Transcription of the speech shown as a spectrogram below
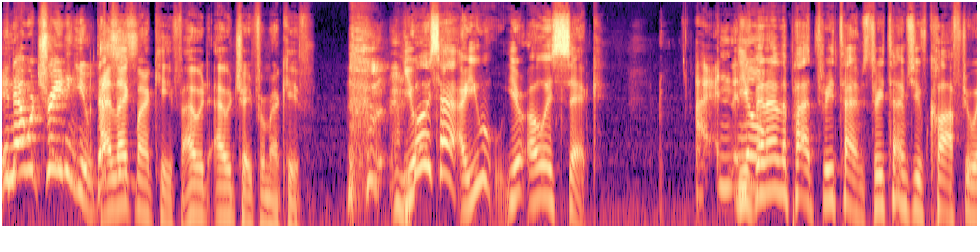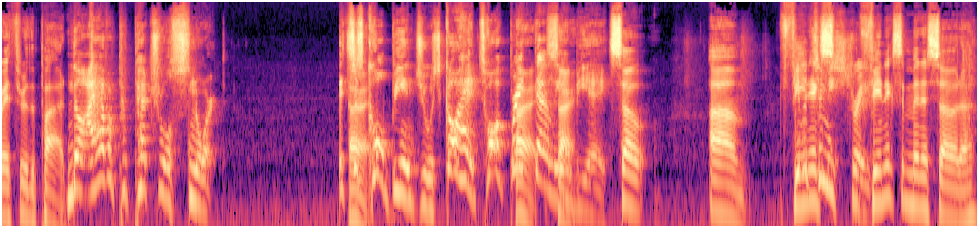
and now we're trading you. I like just- Markieff. I would I would trade for Markieff. you always have. Are you? You're always sick. I, n- You've no, been on the pod three times. Three times you've coughed your way through the pod. no, I have a perpetual snort. It's All just right. called being Jewish. Go ahead, talk, break right, down the. NBA. So, um, Phoenix. Phoenix and Minnesota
